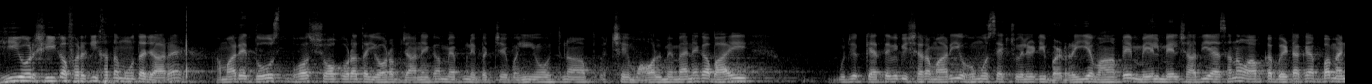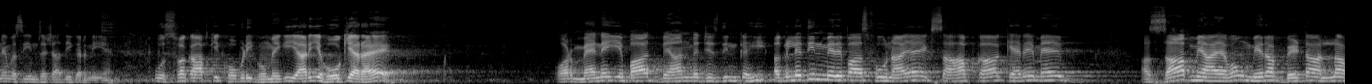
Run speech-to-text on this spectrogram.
ہی اور شی کا فرق ہی ختم ہوتا جا رہا ہے ہمارے دوست بہت شوق ہو رہا تھا یورپ جانے کا میں اپنے بچے وہیں ہوں اتنا اچھے ماحول میں میں نے کہا بھائی مجھے کہتے ہوئے بھی شرم آ رہی ہے ہومو سیکچولیٹی بڑھ رہی ہے وہاں پہ میل میل شادی ایسا نہ ہو آپ کا بیٹا کہ ابا میں نے وسیم سے شادی کرنی ہے اس وقت آپ کی کھوپڑی گھومے گی یار یہ ہو کیا رہا ہے اور میں نے یہ بات بیان میں جس دن کہی اگلے دن میرے پاس فون آیا ایک صاحب کا کہہ رہے میں عذاب میں آیا ہوا ہوں میرا بیٹا اللہ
